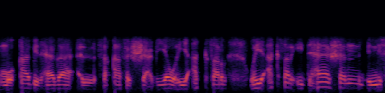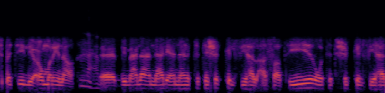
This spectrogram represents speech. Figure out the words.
مقابل هذا الثقافة الشعبية وهي أكثر وهي أكثر إدهاشا بالنسبة لعمرنا. نعم. آه، بمعنى أنها لأنها تتشكل فيها الأساطير وتتشكل فيها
